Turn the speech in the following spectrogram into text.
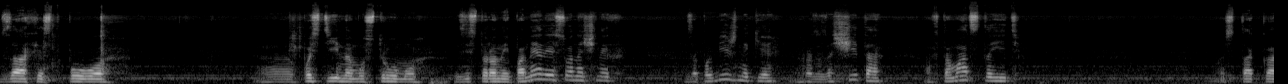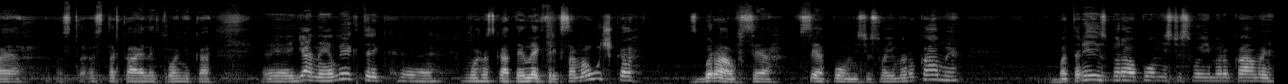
захист по постійному струму зі сторони панелей сонячних, запобіжники, грозозащита, автомат стоїть. Ось така, ось, така електроніка. Е, Я не електрик, е, можна сказати, електрик-самоучка. Збирав все, все повністю своїми руками. Батарею збирав повністю своїми руками.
